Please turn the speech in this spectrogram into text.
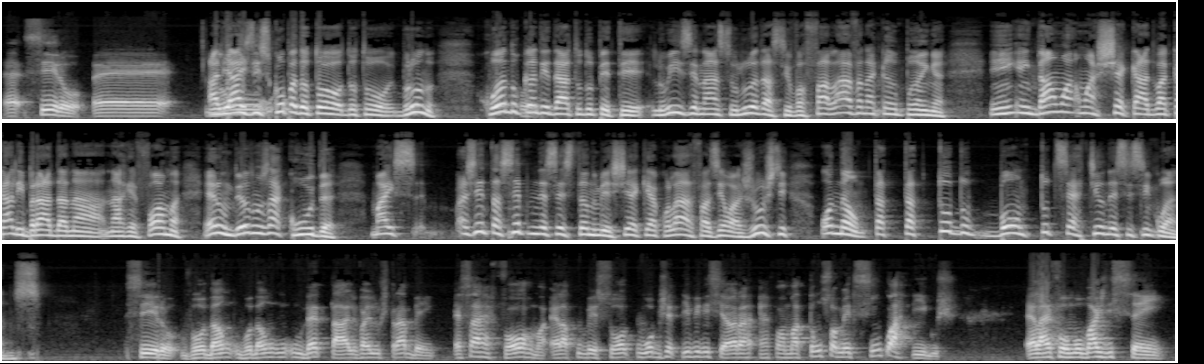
É, Ciro, é... Aliás, desculpa, doutor, doutor Bruno, quando o candidato do PT, Luiz Inácio Lula da Silva, falava na campanha em, em dar uma, uma checada, uma calibrada na, na reforma, era um Deus nos acuda. Mas a gente está sempre necessitando mexer aqui e acolá, fazer um ajuste, ou não? Tá, tá tudo bom, tudo certinho nesses cinco anos? Ciro, vou dar, um, vou dar um, um, detalhe, vai ilustrar bem. Essa reforma, ela começou, o objetivo inicial era reformar tão somente cinco artigos. Ela reformou mais de 100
